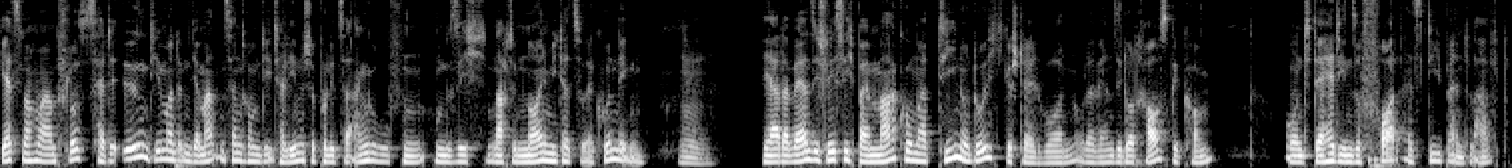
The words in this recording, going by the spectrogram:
jetzt nochmal am Schluss, hätte irgendjemand im Diamantenzentrum die italienische Polizei angerufen, um sich nach dem neuen Mieter zu erkundigen. Hm. Ja, da wären sie schließlich bei Marco Martino durchgestellt worden oder wären sie dort rausgekommen. Und der hätte ihn sofort als Dieb entlarvt.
